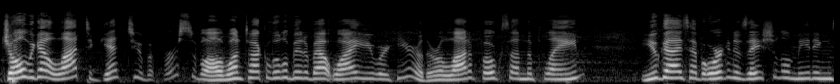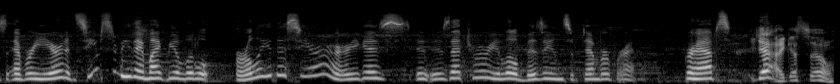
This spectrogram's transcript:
Joel, we got a lot to get to, but first of all, I want to talk a little bit about why you were here. There were a lot of folks on the plane. You guys have organizational meetings every year, and it seems to me they might be a little early this year. Are you guys, is that true? Are you a little busy in September, perhaps? Perhaps? Yeah, I guess so.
